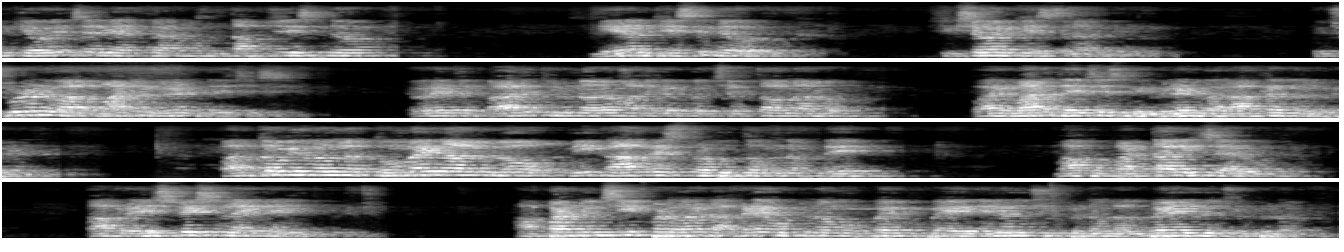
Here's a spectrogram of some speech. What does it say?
మీకు ఎవరిచ్చారు ఈ అధికారం? అసలు తప్పు చేసిందో నేరం చేసింది ఎవరు శిక్ష వరకు ఇస్తున్నారు మీరు. మీరు చూడండి వాళ్ళ మాట వినండి దయచేసి. ఎవరైతే బాధితులు ఉన్నారో మా దగ్గరకు వచ్చి చెప్తా ఉన్నారో వారి మాట దయచేసి మీరు వినండి వారి ఆక్రందనలు వినండి. పంతొమ్మిది వందల తొంభై నాలుగులో మీ కాంగ్రెస్ ప్రభుత్వం ఉన్నప్పుడే మాకు పట్టాలు ఇచ్చారు మాకు రిజిస్ట్రేషన్లు అయినాయి. అప్పటి నుంచి ఇప్పటి వరకు అక్కడే ఉంటున్నాం ముప్పై ముప్పై ఐదు ఏళ్ళ నుంచి ఉంటున్నాం నలభై ఏళ్ళ నుంచి ఉంటున్నాం.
